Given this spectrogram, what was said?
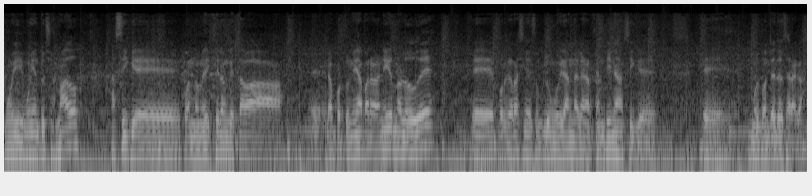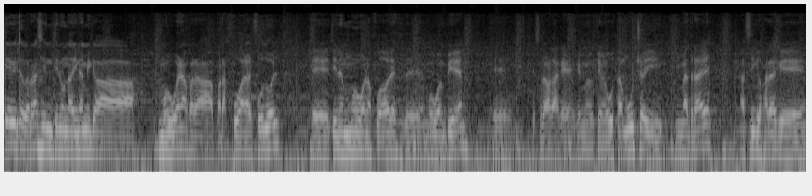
muy, muy entusiasmado. Así que cuando me dijeron que estaba eh, la oportunidad para venir, no lo dudé, eh, porque Racing es un club muy grande acá en Argentina, así que eh, muy contento de estar acá. He visto que Racing tiene una dinámica muy buena para, para jugar al fútbol, tienen muy buenos jugadores de muy buen pie, eso es la verdad que, que me, gusta mucho y, y me atrae, así que ojalá que,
